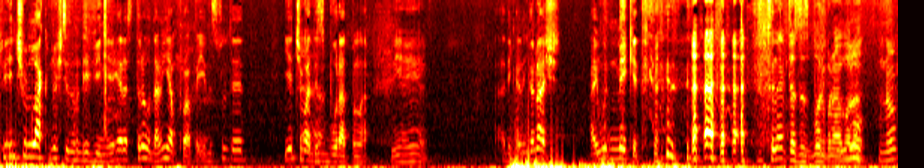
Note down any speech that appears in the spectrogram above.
Tu e niciun lac, nu știu de unde vine. E răstrău, dar nu e aproape. E destul de... E ceva Da. de zburat până la... E, e. Adică eu n-aș... I wouldn't make it. tu n-ai putea să zbori până acolo. Nu, nu.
